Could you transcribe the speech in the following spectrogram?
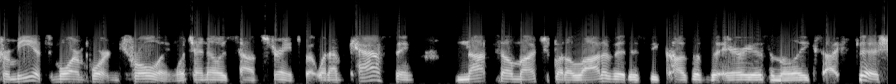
for me, it's more important trolling, which I know it sounds strange, but when I'm casting, not so much, but a lot of it is because of the areas and the lakes I fish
